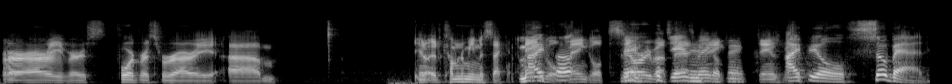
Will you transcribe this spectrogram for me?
Ferrari versus Ford versus Ferrari. Um. You know, it'd come to me in a second. Mangled. thought- Mangled. Sorry about James that. Mangold. James. I feel so bad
